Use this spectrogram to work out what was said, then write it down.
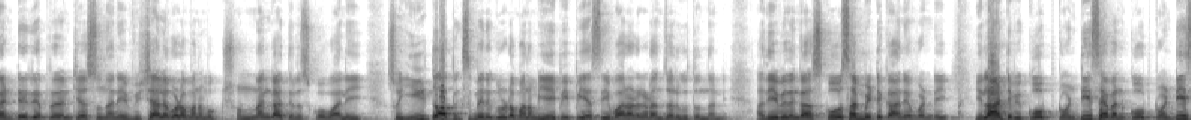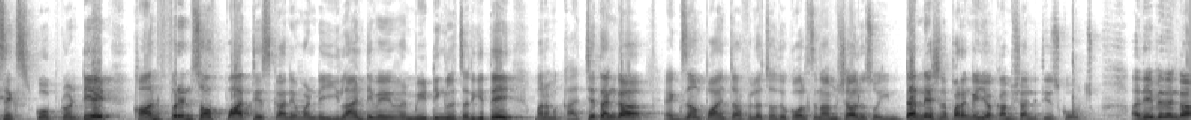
కంట్రీ రిప్రజెంట్ చేస్తుందనే విషయాలు కూడా మనం క్షుణ్ణంగా తెలుసుకోవాలి. సో ఈ టాపిక్స్ మీద కూడా మనం ఏపీపీఎస్సి వారు అడగడం జరుగుతుందండి. అదేవిధంగా స్కో సమ్మిట్ కానివ్వండి ఇలాంటివి COP twenty seven COP twenty six COP twenty eight conference of parties కానివ్వండి ఇలాంటివి ఏమైనా మీటింగ్లు జరిగితే మనం ఖచ్చితంగా ఎగ్జామ్ పాయింట్ ఆఫ్ వ్యూలో చదువుకోవాల్సిన అంశాలు సో ఇంటర్నేషనల్ పరంగా ఈ యొక్క అంశాన్ని తీసుకోవచ్చు. అదేవిధంగా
